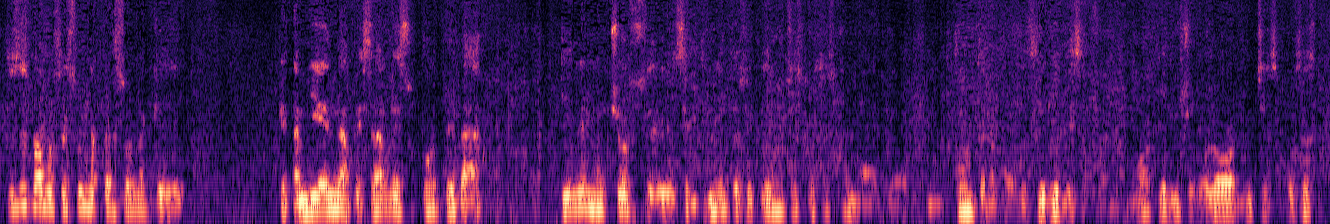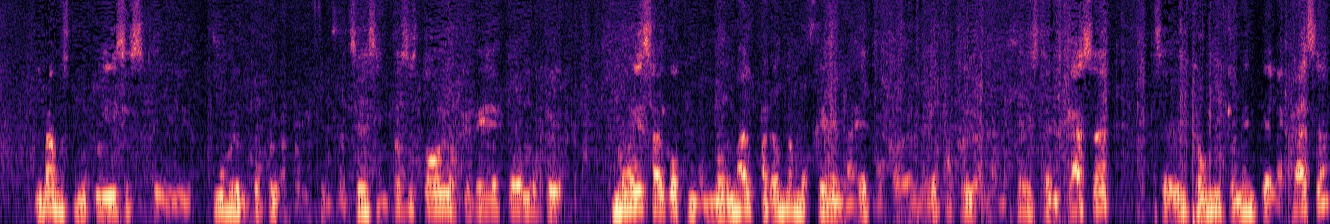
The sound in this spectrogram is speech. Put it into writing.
Entonces, vamos, es una persona que, que también, a pesar de su corta edad, tiene muchos eh, sentimientos y tiene muchas cosas como, como contra, por decirlo de esa forma, ¿no? Tiene mucho dolor, muchas cosas. Y vamos, como tú dices, eh, cubre un poco la religión francesa. Entonces todo lo que ve, todo lo que no es algo como normal para una mujer en la época. En la época la, mujer está en casa, se dedica únicamente a la casa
